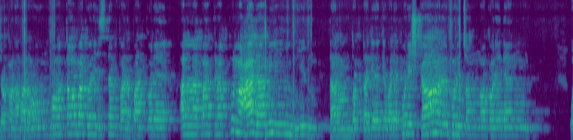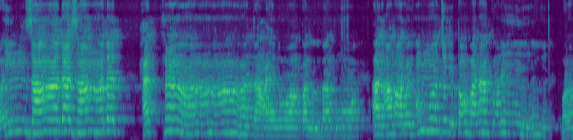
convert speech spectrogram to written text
যখন আমার উম্মত তওবা করে ইস্তেগফার পাঠ করে আল্লাহ পাক রব্বুল আলামিন তার অন্তরটাকে একেবারে পরিষ্কার পরিচ্ছন্ন করে দেন وإن زاد زادت حتى تعلو قلبه আর আমার ওই উম্মত যদি তওবা না করে বরং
